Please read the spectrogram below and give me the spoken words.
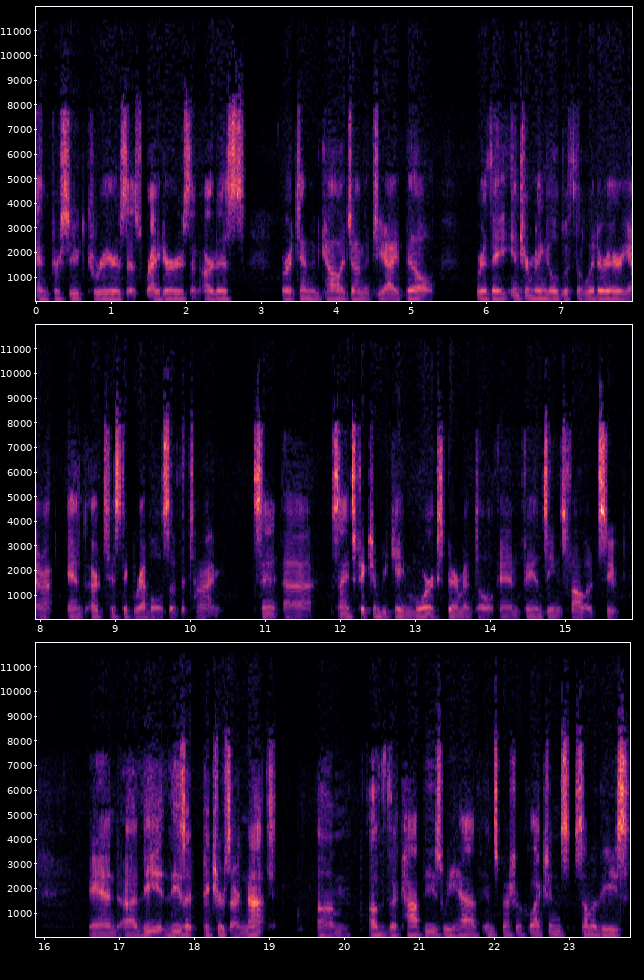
and pursued careers as writers and artists or attended college on the GI Bill, where they intermingled with the literary and artistic rebels of the time. Uh, science fiction became more experimental and fanzines followed suit. And uh, the, these pictures are not um, of the copies we have in special collections. Some of these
